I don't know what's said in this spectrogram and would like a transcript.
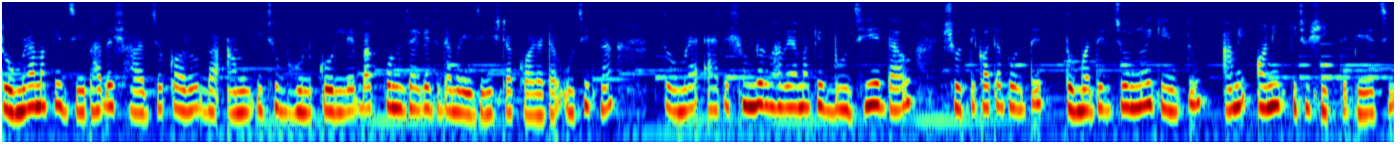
তোমরা আমাকে যেভাবে সাহায্য করো বা আমি কিছু ভুল করলে বা কোনো জায়গায় যদি আমার এই জিনিসটা করাটা উচিত না, তোমরা এত সুন্দরভাবে আমাকে বুঝিয়ে দাও। সত্যি কথা বলতে তোমাদের জন্যই কিন্তু আমি অনেক কিছু শিখতে পেরেছি।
